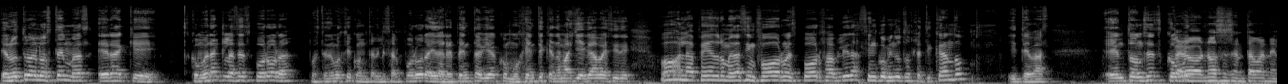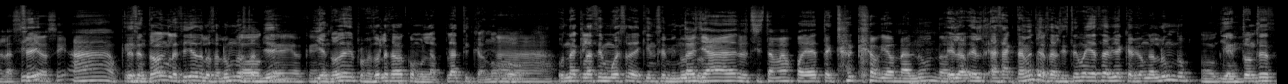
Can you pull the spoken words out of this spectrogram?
el otro de los temas era que, como eran clases por hora, pues tenemos que contabilizar por hora. Y de repente había como gente que nada más llegaba y decía, hola Pedro, ¿me das informes, por favor? Cinco minutos platicando y te vas. Entonces, como Pero no se sentaban en la Sí. silla, ¿sí? Ah, ok. se sentaban en las sillas de los alumnos también. ok. Y entonces el profesor les daba como la plática, ¿no? O Ah. una clase muestra de 15 minutos. Entonces ya el sistema podía detectar que había un alumno. El- ¿no? el- exactamente, o sea, el sistema ya sabía que había un alumno. Ok. Y entonces,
